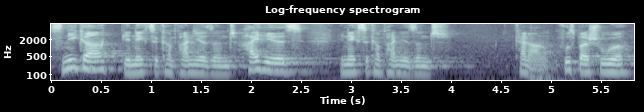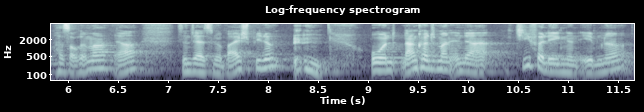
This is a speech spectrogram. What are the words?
Sneaker. Die nächste Kampagne sind High Heels. Die nächste Kampagne sind keine Ahnung, Fußballschuhe, was auch immer, ja, sind ja jetzt nur Beispiele. Und dann könnte man in der tiefer liegenden Ebene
